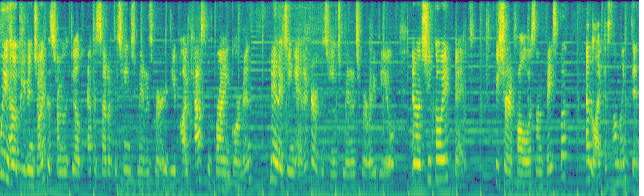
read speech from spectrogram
We hope you've enjoyed this from the field episode of the Change Management Review podcast with Brian Gorman, managing editor of the Change Management Review, and Ochuko Igbeyi. Be sure to follow us on Facebook and like us on LinkedIn.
